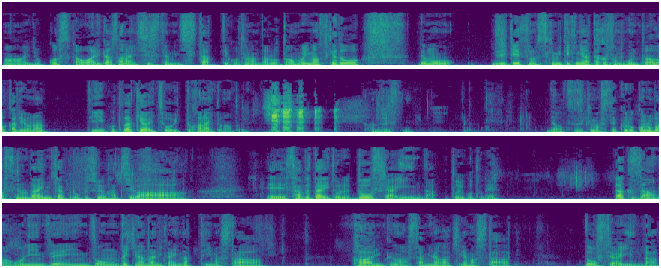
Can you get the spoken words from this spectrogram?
まあ、横しか割り出さないシステムにしたっていうことなんだろうとは思いますけど、でも、GPS の仕組み的には高さも本当はわかるよなっていうことだけは一応言っとかないとなという感じですね。では続きまして、黒子のバスケの第268話、えー、サブタイトル、どうすりゃいいんだということで、落山は5人全員ゾーン的な何かになっていました。鏡くんはスタミナが切れました。どうすりゃいいんだ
